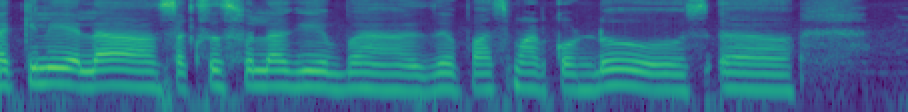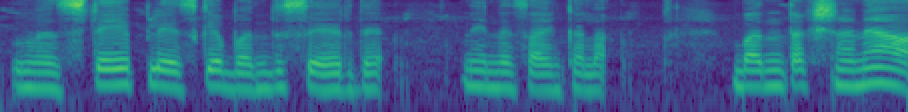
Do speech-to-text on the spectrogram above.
ಲಕ್ಕಿಲಿ ಎಲ್ಲ ಸಕ್ಸಸ್ಫುಲ್ಲಾಗಿ ಬ, ಇದು ಪಾಸ್ ಮಾಡಿಕೊಂಡು ಸ್ಟೇ ಪ್ಲೇಸ್ಗೆ ಬಂದು ಸೇರಿದೆ ನಿನ್ನೆ ಸಾಯಂಕಾಲ. ಬಂದ ತಕ್ಷಣವೇ ಆ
